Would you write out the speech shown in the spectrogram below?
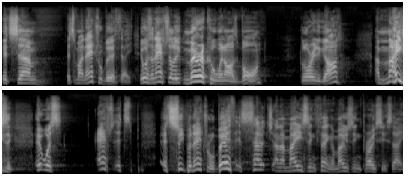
It's, um, it's my natural birthday. It was an absolute miracle when I was born. Glory to God. Amazing. It was, it's, it's supernatural. Birth is such an amazing thing, amazing process, eh?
